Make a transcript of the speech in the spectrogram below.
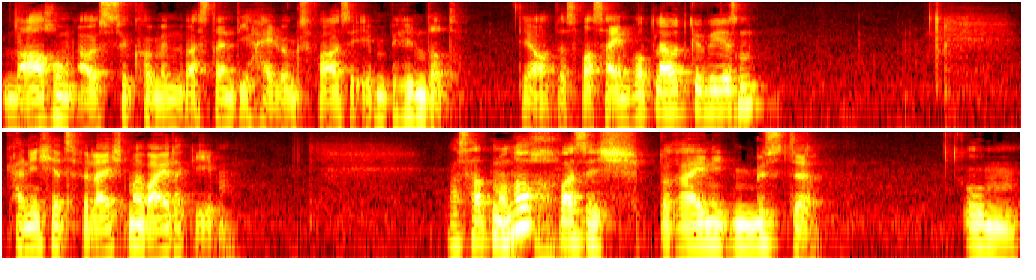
Nahrung auszukommen, was dann die Heilungsphase eben behindert. Ja, das war sein Wortlaut gewesen. Kann ich jetzt vielleicht mal weitergeben. Was hat man noch, was ich bereinigen müsste? Um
